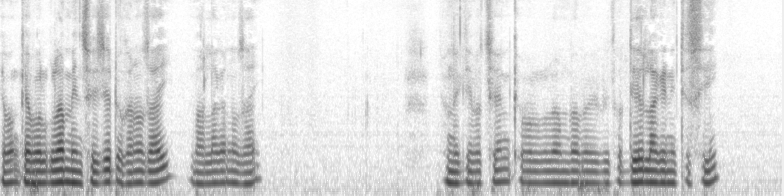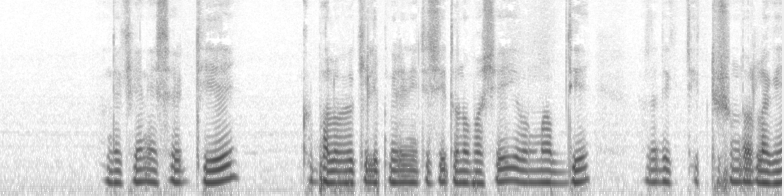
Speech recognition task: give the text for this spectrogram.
এবং কেবলগুলা মেন সুইচে ঢোকানো যায় বা লাগানো যায়। দেখতে পাচ্ছেন কেবলগুলো আমরা ভিতর দিয়ে লাগিয়ে নিতেছি। দেখেন, এই সাইড দিয়ে খুব ভালোভাবে ক্লিপ মেরে নিতেছি দোনো পাশেই এবং মাপ দিয়ে দেখতে একটু সুন্দর লাগে।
